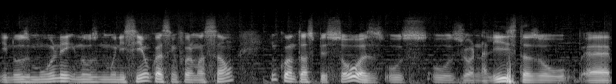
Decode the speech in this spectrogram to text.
e nos, munem, nos municiam com essa informação, enquanto as pessoas, os, os jornalistas ou é,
